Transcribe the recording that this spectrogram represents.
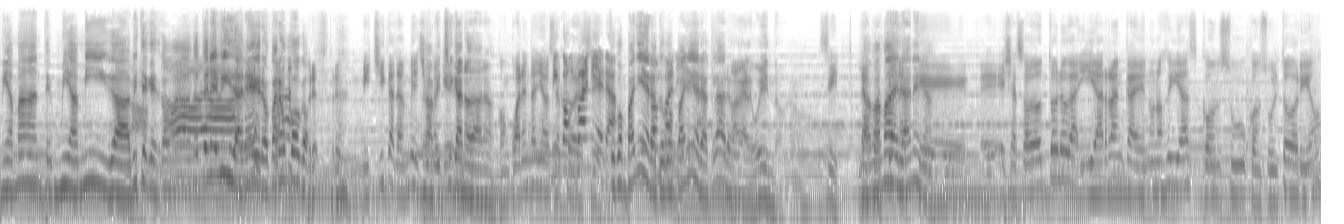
mi amante, mi amiga? No. Viste que es como, No, no, tenés vida, no. negro, para un poco. Pero- pero mi chica también. No, mi chica no da, no. Con 40 años Mi se puede compañera. Tu compañera, Mi tu compañera, claro. Haga el window. Sí, La mamá de la es nena. que, eh, ella es odontóloga y arranca en unos días con su consultorio.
